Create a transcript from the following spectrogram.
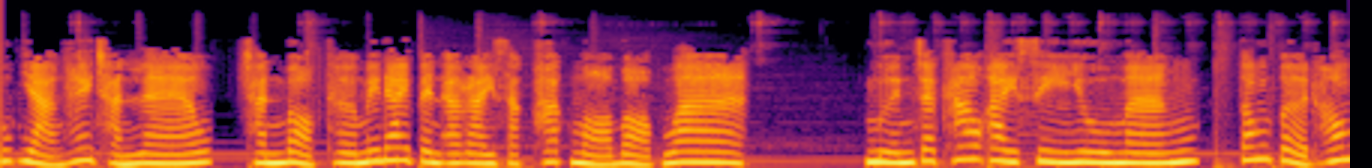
ทุกอย่างให้ฉันแล้ว ฉันบอกเธอไม่ได้เป็นอะไรสักพักหมอบอกว่า เหมือนจะเข้า ICU มั้ง ต้องเปิดห้อง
